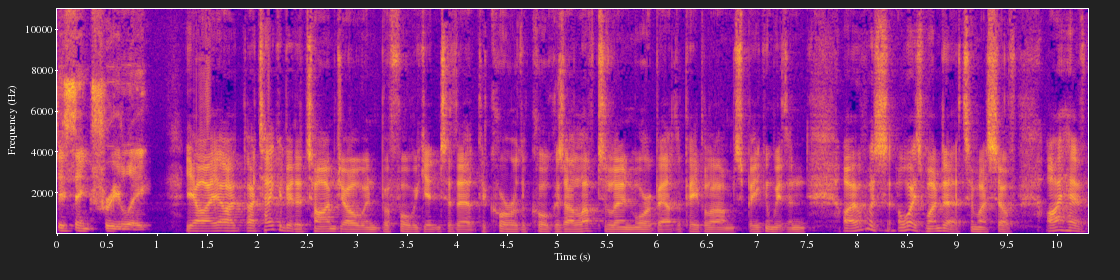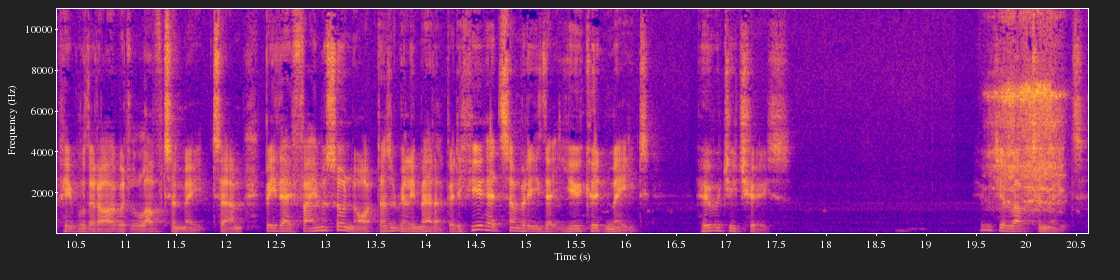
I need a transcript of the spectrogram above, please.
to think freely. Yeah, I, I, I, take a bit of time, Joel, and before we get into the, the core of the call, because I love to learn more about the people I'm speaking with, and I always always wonder to myself, I have people that I would love to meet, um, be they famous or not, doesn't really matter. But if you had somebody that you could meet, who would you choose? Who would you love to meet?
